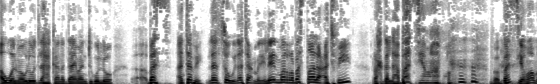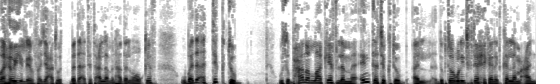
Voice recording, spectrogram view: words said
أول مولود لها كانت دائما تقول له آه، بس انتبه لا تسوي لا تعملي لين مرة بس طالعت فيه راح قال لها بس يا ماما. فبس يا ماما هي اللي فجعت وبدات تتعلم من هذا الموقف وبدأت تكتب. وسبحان الله كيف لما أنت تكتب الدكتور وليد فتاحي كان يتكلم عن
